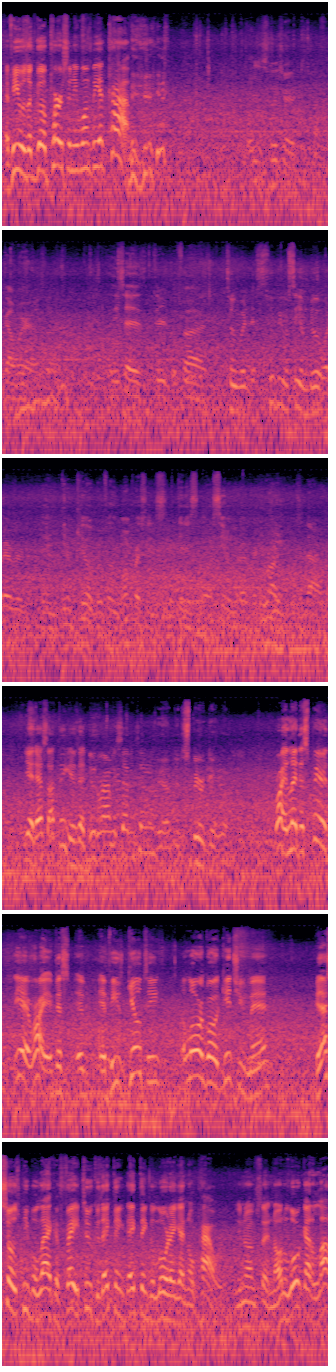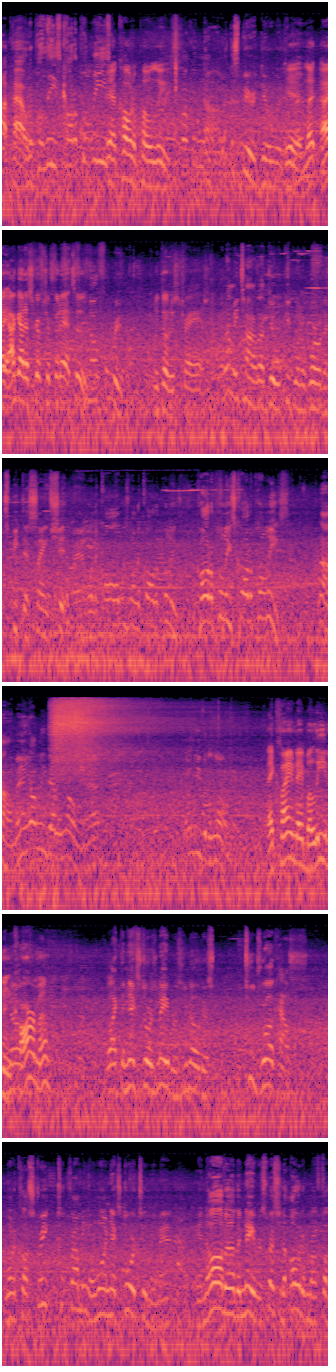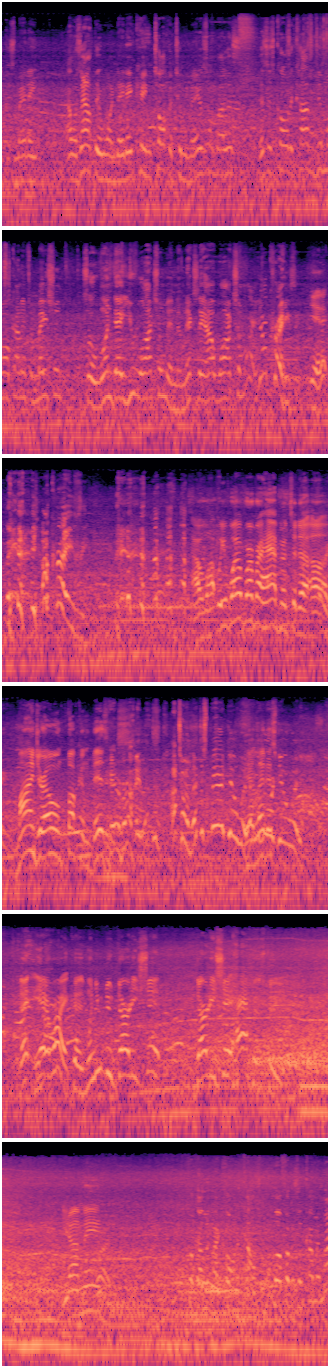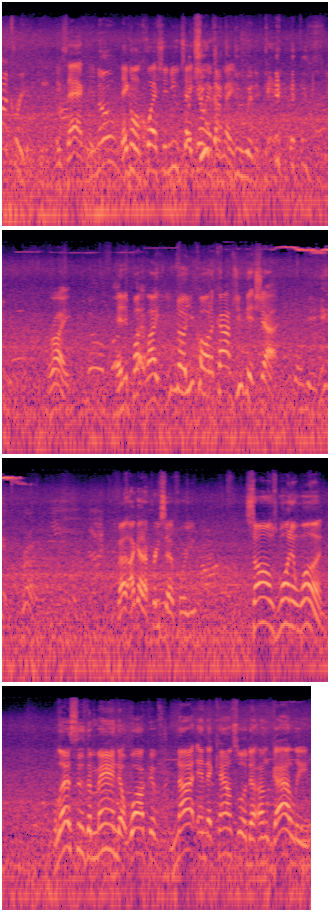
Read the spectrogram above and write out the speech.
If he was a good person, he wouldn't be a cop. There's a scripture, I forgot where. But he says if uh, two witnesses, two people see him do it, whatever, they get him killed. But if only one person is didn't uh, see him, whatever, then Right. he goes die. Yeah, that's I think is that Deuteronomy 17. Yeah, the spirit deal with. Right, let the spirit. Yeah, right. If this, if if he's guilty, the Lord gonna get you, man. 'Cause that shows people lack of faith too, because they think they think the Lord ain't got no power. You know what I'm saying? No, the Lord got a lot of Call power. the police, call the police. Yeah, call the police. Fucking nah, let the spirit deal with it. Yeah, man. let I, I got a scripture for that too. You know, for real. We throw this trash. How many times I deal with people in the world that speak that same shit, man? When they call, always want to call the police. Call the police, call the police. Nah, man, y'all leave that alone, man. Y'all leave it alone. They claim they believe in No. karma. Like the next door's neighbors, you know, there's two drug houses. One across the street from me and one next door to me, man. And all the other neighbors, especially the older motherfuckers, man, they I was out there one day, they came talking to me, man. They was talking about let's let's just call the cops, give them all kind of information. So one day you watch them and the next day I watch them. Like, y'all crazy. Yeah, that, y'all crazy. I, we whatever happened to the uh, mind your own fucking business. Yeah, right. Let the, I told him, let the spirit deal with Yeah, it. let Let the Lord deal with it. That- yeah, right. Because when you do dirty shit, dirty shit happens to you. You know what I mean? Fuck, I look like calling the cops. The motherfuckers will come in my crib. Exactly. You know? They gonna question you. Take what your you got to information. do with it? Right. You know, And it, but, like you know, you call the cops, you get shot. you gonna get hit. Right. Well, I got a precept for you. Psalms 1 and 1. Blessed is the man that walketh not in the counsel of the ungodly,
